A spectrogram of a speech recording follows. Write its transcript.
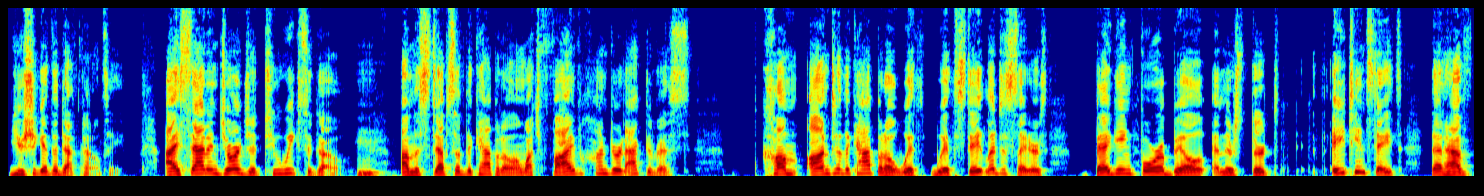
you should get the death penalty. I sat in Georgia two weeks ago on the steps of the Capitol and watched 500 activists come onto the Capitol with with state legislators begging for a bill, and there's 13, 18 states that have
